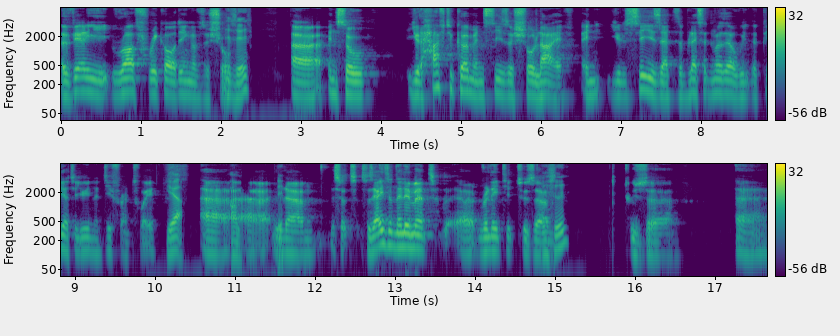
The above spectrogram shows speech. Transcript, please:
a very rough recording of the show. Is it? Uh, and so you'll have to come and see the show live, and you'll see that the Blessed Mother will appear to you in a different way. Yeah. Uh, oh, yeah. Um, so, so, there is an element uh, related to the to the uh,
